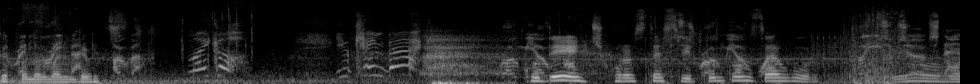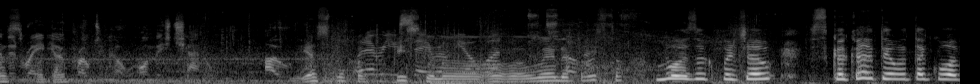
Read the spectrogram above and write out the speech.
Типу нормально дивитися. Майкл! Куди росте світ? is Romeo 1. Тунтун-загур. Please observe standard господи. Я слухав пісню, о- о, у мене просто мозок почав скакати отак от.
